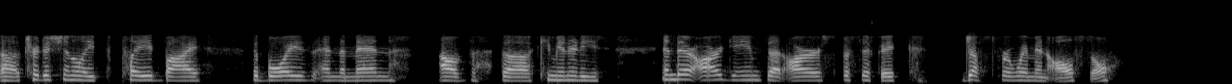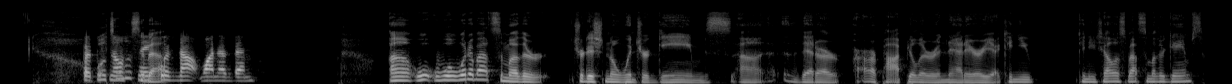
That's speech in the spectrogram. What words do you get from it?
uh, traditionally played by the boys and the men of the communities. And there are games that are specific just for women also. But well, Snow Snake about, was not one of them. Uh, well, what about some other traditional winter games uh, that are are popular in that area? Can you can you tell us about some other games?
